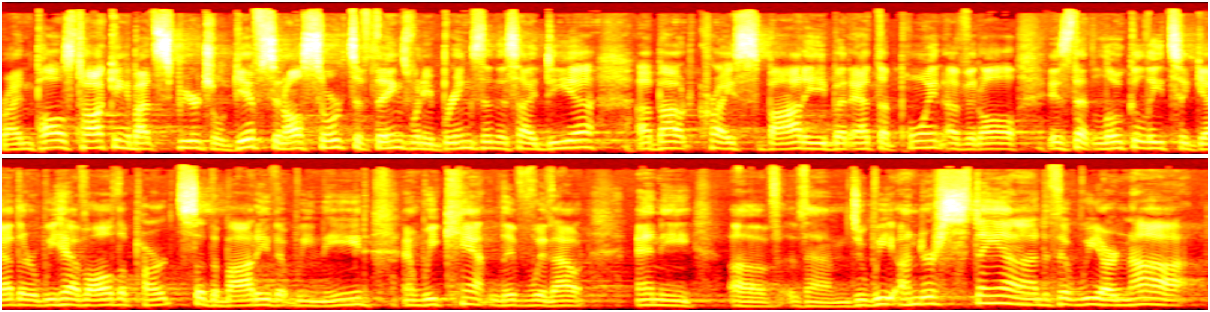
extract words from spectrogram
Right? And Paul's talking about spiritual gifts and all sorts of things when he brings in this idea about Christ's body. But at the point of it all is that locally together, we have all the parts of the body that we need, and we can't live without any of them. Do we understand that we are not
